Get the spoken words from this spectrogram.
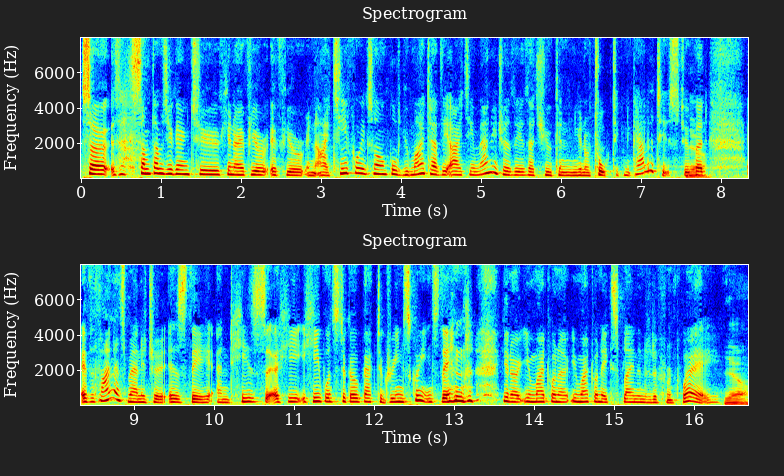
So sometimes you're going to, you know, if you're if you're in IT, for example, you might have the IT manager there that you can, you know, talk technicalities to. Yeah. But if the finance manager is there and he's uh, he he wants to go back to green screens, then you know you might want to you might want to explain in a different way. Yeah,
